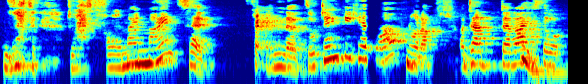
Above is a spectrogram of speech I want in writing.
Und sagte, du hast voll mein Mindset verändert. So denke ich jetzt auch nur noch. Und da, da war ich so,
